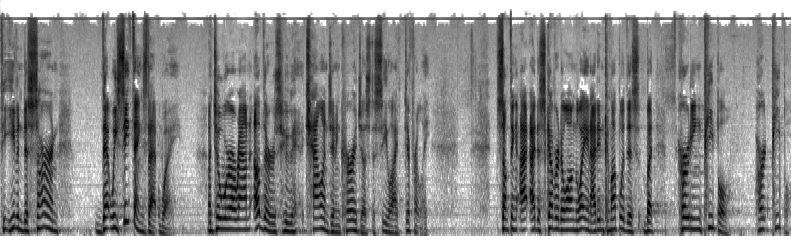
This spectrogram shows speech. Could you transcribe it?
to even discern that we see things that way until we're around others who challenge and encourage us to see life differently. Something I, I discovered along the way, and I didn't come up with this, but hurting people hurt people.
